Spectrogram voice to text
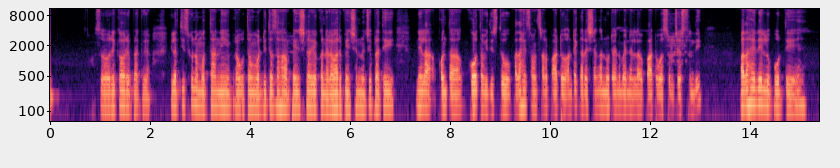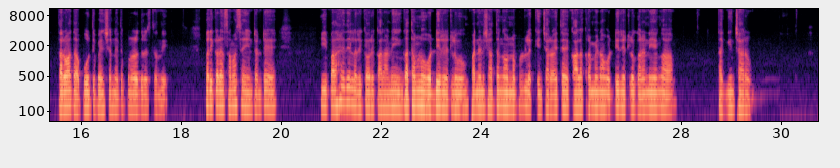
సో, రికవరీ ప్రక్రియ. ఇలా తీసుకున్న మొత్తాన్ని ప్రభుత్వం వడ్డీతో సహా పెన్షనర్ యొక్క నెలవారీ పెన్షన్ నుంచి ప్రతి నెల కొంత కోత విధిస్తూ 15 సంవత్సరాల పాటు అంటే గరిష్టంగా 180 నెలల పాటు వసూలు చేస్తుంది. పదహైదేళ్ళు పూర్తి తర్వాత పూర్తి పెన్షన్ అయితే పునరుద్ధరిస్తుంది. మరి ఇక్కడ సమస్య ఏంటంటే ఈ పదహైదేళ్ళ రికవరీ కాలాన్ని గతంలో వడ్డీ రేట్లు పన్నెండు శాతంగా ఉన్నప్పుడు లెక్కించారు. అయితే కాలక్రమేణా వడ్డీ రేట్లు గణనీయంగా తగ్గించారు.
